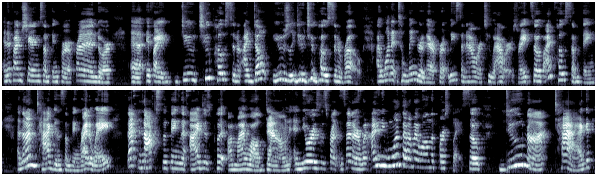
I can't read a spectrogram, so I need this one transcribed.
And if I'm sharing something for a friend or uh, if I do two posts in, I don't usually do two posts in a row. I want it to linger there for at least an hour, two hours, right? So if I post something and then I'm tagged in something right away, that knocks the thing that I just put on my wall down and yours is front and center when I didn't even want that on my wall in the first place. So do not tag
